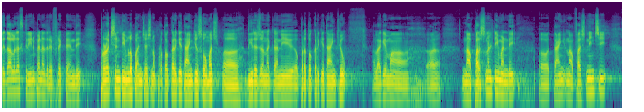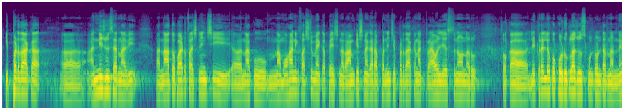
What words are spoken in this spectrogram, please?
విధాలుగా స్క్రీన్ పైన అది రిఫ్లెక్ట్ అయింది. ప్రొడక్షన్ టీంలో పనిచేసిన ప్రతి ఒక్కరికి thank you so much Dheeraj అన్న కానీ ప్రతి ఒక్కరికి థ్యాంక్ యూ అలాగే మా నా పర్సనల్ టీం అండి. థ్యాంక్ నా ఫస్ట్ నుంచి ఇప్పటిదాకా అన్నీ చూశారు నావి. నాతో పాటు ఫస్ట్ నుంచి నాకు నా మొహానికి ఫస్ట్ మేకప్ వేసిన రామకృష్ణ గారు అప్పటి నుంచి ఇప్పటిదాకా నాకు ట్రావెల్ చేస్తూనే ఉన్నారు. ఒక లిటరల్లీ ఒక కొడుకులా చూసుకుంటూ ఉంటారు నన్ను.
